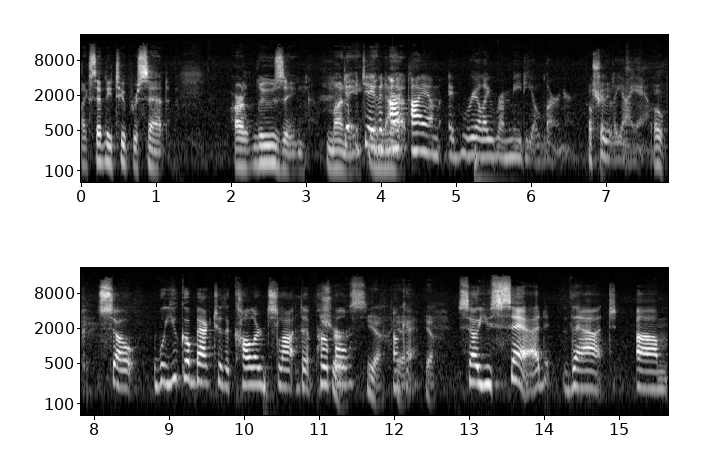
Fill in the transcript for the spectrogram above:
like seventy-two percent, are losing money in David, I, net. I am a really remedial learner, Okay. truly I am. Okay, So, will you go back to the colored slot, the sure, purples? yeah, yeah, Okay. yeah. So you said that um,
